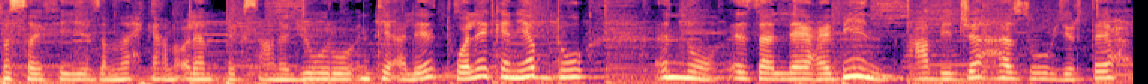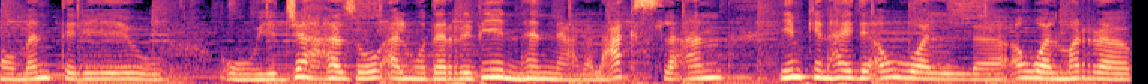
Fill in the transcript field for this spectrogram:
بالصيفية إذا بدنا نحكي عن Olympics عن اليورو انتقالات. ولكن يبدو إنه إذا اللاعبين عم يتجهزوا ويرتاحوا mentally ويتجهزوا المدربين هن على العكس. لأن يمكن هيدي أول أول مرة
